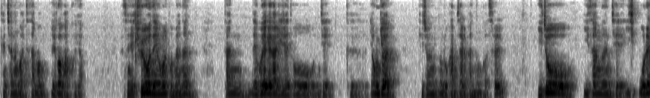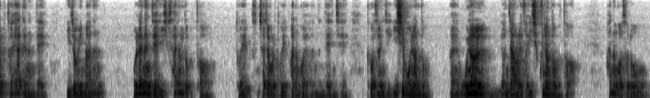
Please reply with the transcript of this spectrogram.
괜찮은 것 같아서 한번 읽어봤고요. 그래서 이제 주요 내용을 보면은 일단 내부회계 관리제도 이제 그 연결 기준으로 감사를 받는 것을 2조 이상은 이제 20, 올해부터 해야 되는데 2조 미만은 원래는 이제 24년도부터 도입 순차적으로 도입하는 거였는데 이제 그것을 이제 25년도 아니, 5년을 연장을 해서 29년도부터 하는 것으로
